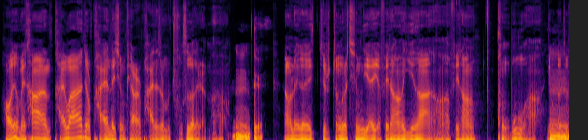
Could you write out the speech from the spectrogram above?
好久没看台湾就是拍类型片拍的这么出色的人了哈。嗯，对。然后那个就是整个情节也非常阴暗啊，非常。恐怖哈，有的就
